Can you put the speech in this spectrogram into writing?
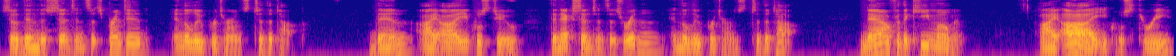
so then the sentence is printed and the loop returns to the top. Then ii equals 2, the next sentence is written and the loop returns to the top. Now for the key moment. ii equals 3,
